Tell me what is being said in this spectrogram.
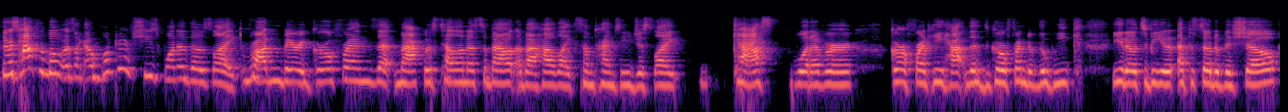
there was half a moment I was like, I wonder if she's one of those like Roddenberry girlfriends that Mac was telling us about, about how like sometimes you just like cast whatever girlfriend he had the girlfriend of the week you know to be an episode of his show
